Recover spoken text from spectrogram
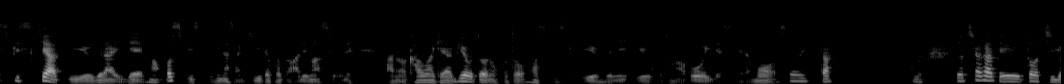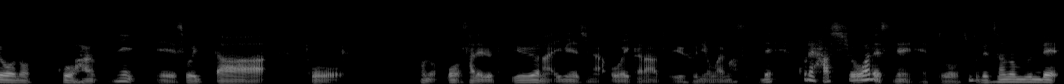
スピスケアっていうぐらいで、まあ、ホスピスって皆さん聞いたことありますよね。あの、緩和ケア病棟のことをホスピスというふうに言うことが多いですけれども、そういったどちらかというと治療の後半に、え、そういったこうものをされるというようなイメージが多いかなというふうに思います。で、これ発祥はですね、えっと、ちょっと別な論文で、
